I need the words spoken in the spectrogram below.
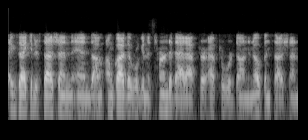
executive session, and um, I'm glad that we're going to turn to that after after we're done in open session.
